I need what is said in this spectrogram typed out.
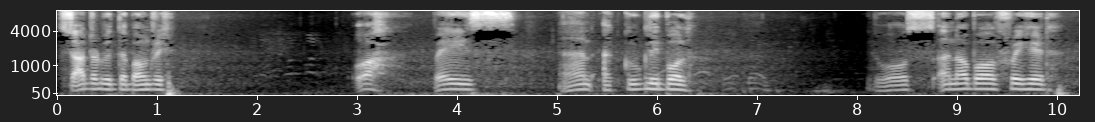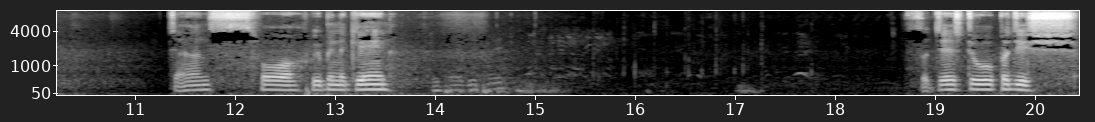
started with the boundary. Wow, pace and a googly ball. It was a no ball free hit. Chance for Vipin again. Suggest to Prajesh.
